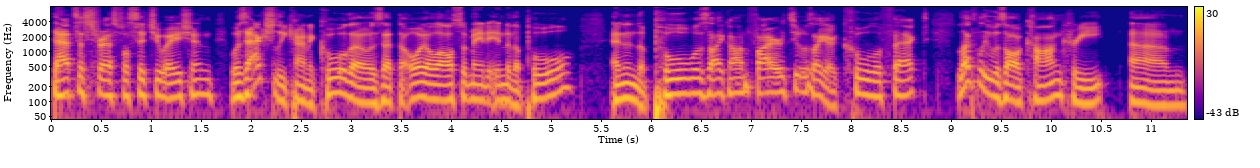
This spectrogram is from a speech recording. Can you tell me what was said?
That's a stressful situation. Was actually kind of cool though, is that the oil also made it into the pool, and then the pool was like on fire too. It was like a cool effect. Luckily, it was all concrete, um,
